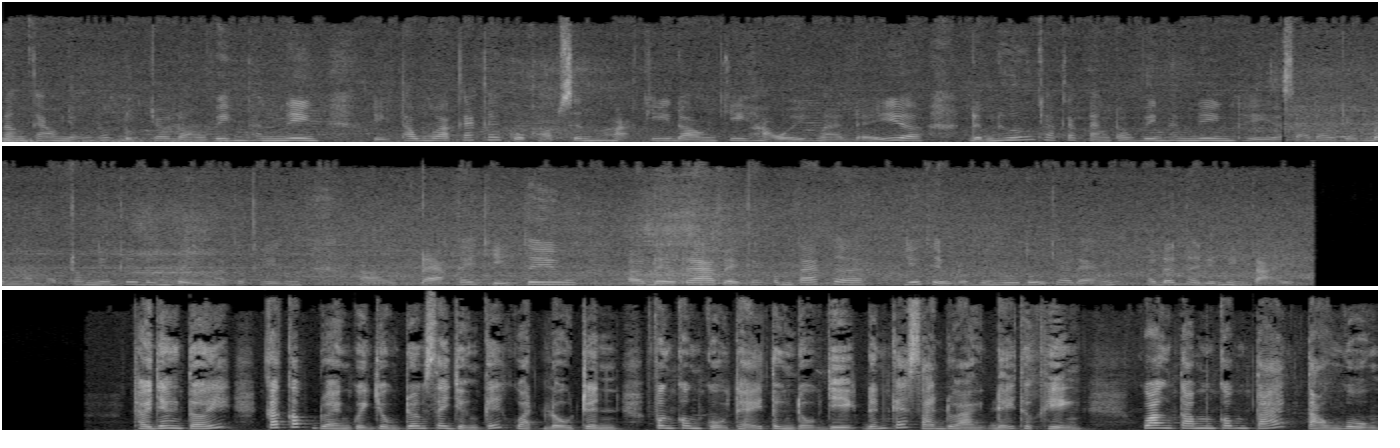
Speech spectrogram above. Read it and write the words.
nâng cao nhận thức được cho đoàn viên thanh niên thì thông qua các cái cuộc họp sinh hoạt chi đoàn, chi hội mà để ờ, định hướng cho các bạn đoàn viên thanh niên thì ờ, xã đoàn dân Bình là một trong những cái đơn vị mà thực hiện ờ, đạt cái chỉ tiêu đề ra về cái công tác giới thiệu đoàn viên ưu tú cho đảng đến thời điểm hiện tại. Thời gian tới, các cấp đoàn huyện Dùng Trơm xây dựng kế hoạch lộ trình, phân công cụ thể từng đầu việc đến các xã đoàn để thực hiện, quan tâm công tác tạo nguồn,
